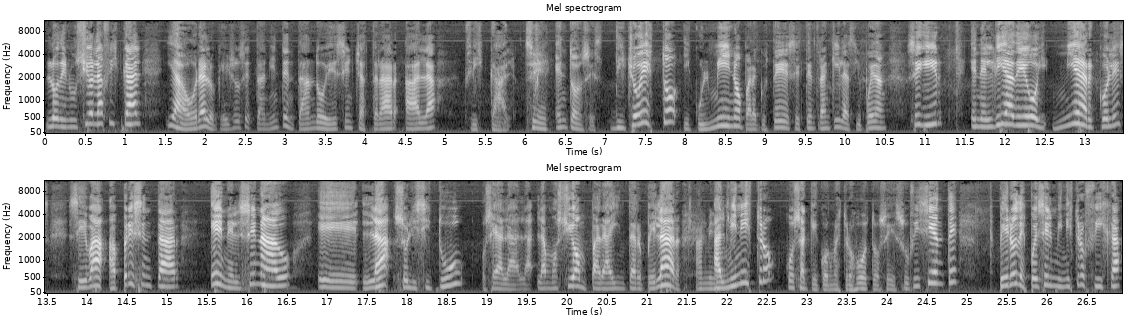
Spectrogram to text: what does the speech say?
lo denunció la fiscal y ahora lo que ellos están intentando es enchastrar a la fiscal. Sí. Entonces, dicho esto, y culmino para que ustedes estén tranquilas y puedan seguir, en el día de hoy, miércoles, se va a presentar en el Senado eh, la solicitud, o sea, la, la- la moción para interpelar Al ministro. al ministro, cosa que con nuestros votos es suficiente, pero después el ministro fija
